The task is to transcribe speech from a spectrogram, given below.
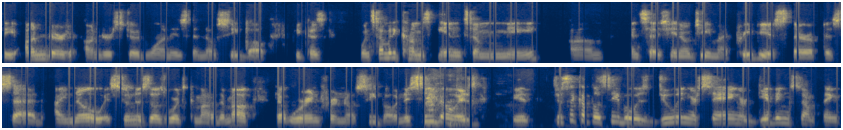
the under understood one is the nocebo because when somebody comes into me um, and says, you know, gee, my previous therapist said, I know as soon as those words come out of their mouth that we're in for a nocebo. And nocebo is is just like a placebo is doing or saying or giving something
